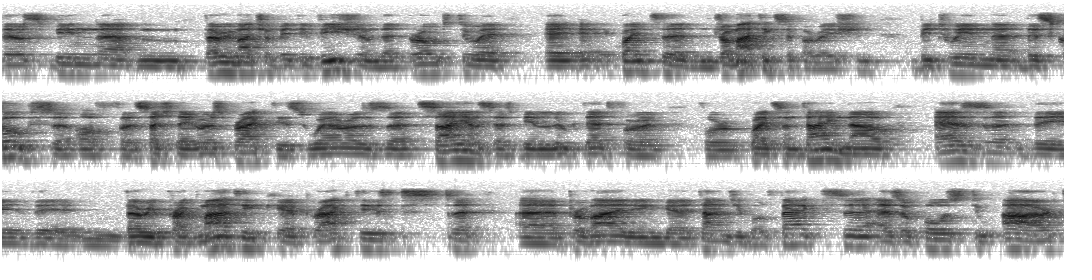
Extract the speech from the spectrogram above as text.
there's been um, very much of a division that brought to a, a, a quite a dramatic separation between uh, the scopes of uh, such diverse practice, whereas uh, science has been looked at for, for quite some time now as the, the very pragmatic practice uh, providing uh, tangible facts uh, as opposed to art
